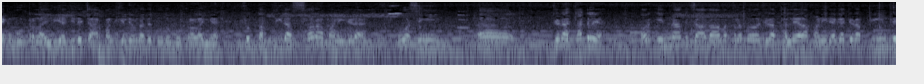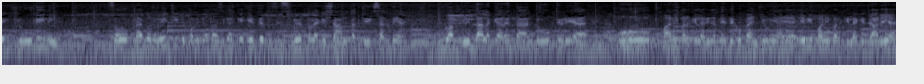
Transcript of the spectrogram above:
ਇੱਕ ਮੋਟਰ ਲਾਈ ਲਈ ਹੈ, ਜਿਹਦੇ 4-5 ਕਿੱਲੇ ਉਹਨਾਂ ਦੇ ਦੋ ਦੋ ਮੋਟਰਾਂ ਲਾਈਆਂ। ਸੋ ਧਰਤੀ ਦਾ ਸਾਰਾ ਪਾਣੀ ਜਿਹੜਾ ਉਹ ਅਸੀਂ ਜਿਹੜਾ ਕੱਢ ਲਿਆ। ਔਰ ਇੰਨਾ ਕੁ ਜ਼ਿਆਦਾ ਮਤਲਬ ਜਿਹੜਾ ਥੱਲੇ ਵਾਲਾ ਪਾਣੀ ਰਹਿ ਗਿਆ, ਜਿਹੜਾ ਪੀਣ ਦੇ ਯੋਗ ਹੀ ਨਹੀਂ ਹੈ। ਸੋ ਮੈਂ ਤੁਹਾਨੂੰ ਇਹ ਚੀਜ਼ ਦਿਖਾਉਣੀ ਚਾਹੁੰਦਾ ਸੀਗਾ ਕਿ ਇੱਥੇ ਤੁਸੀਂ ਸਵੇਰ ਤੋਂ ਲੈ ਕੇ ਸ਼ਾਮ ਤੱਕ ਦੇਖ ਸਕਦੇ ਆ। ਪੂਰਾ ਮੇਲਾ ਲੱਗਿਆ ਰਹਿੰਦਾ ਹੈ। ਲੋਕ ਜਿਹੜੇ ਆ ਉਹ ਪਾਣੀ ਭਰ ਕੇ ਲੈ ਕੇ ਜਾਂਦੇ ਦੇਖੋ ਭੈਣ ਜੀ ਹੁਣੀ ਆਏ ਆ, ਇਹ ਵੀ ਪਾਣੀ ਭਰ ਕੇ ਲੈ ਕੇ ਜਾ ਰਹੇ ਆ।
